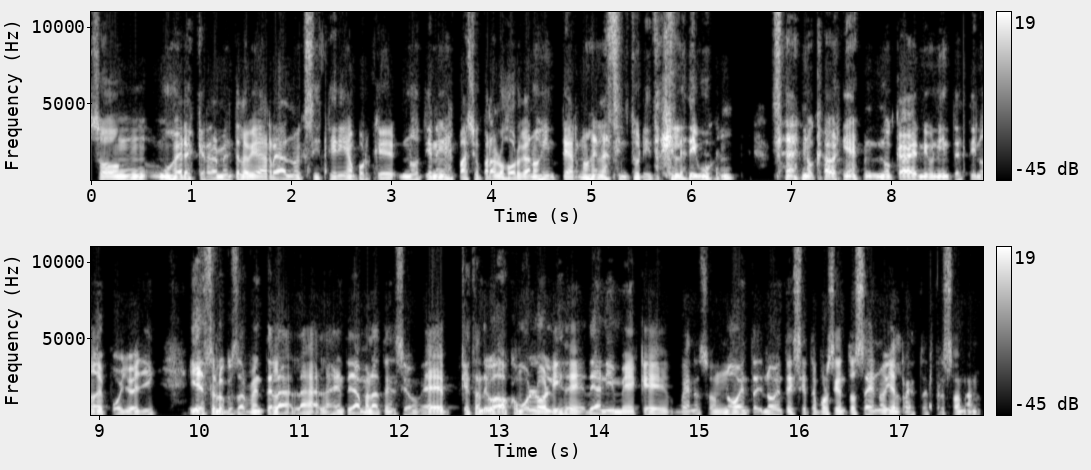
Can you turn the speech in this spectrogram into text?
son mujeres que realmente en la vida real no existirían porque no tienen espacio para los órganos internos en la cinturita que le dibujan. O sea, no, cabría, no cabe ni un intestino de pollo allí. Y eso es lo que usualmente la, la, gente llama la atención. Eh, que están dibujados como lolis de, de, anime que, bueno, son 90, 97% seno y el resto es persona, ¿no?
